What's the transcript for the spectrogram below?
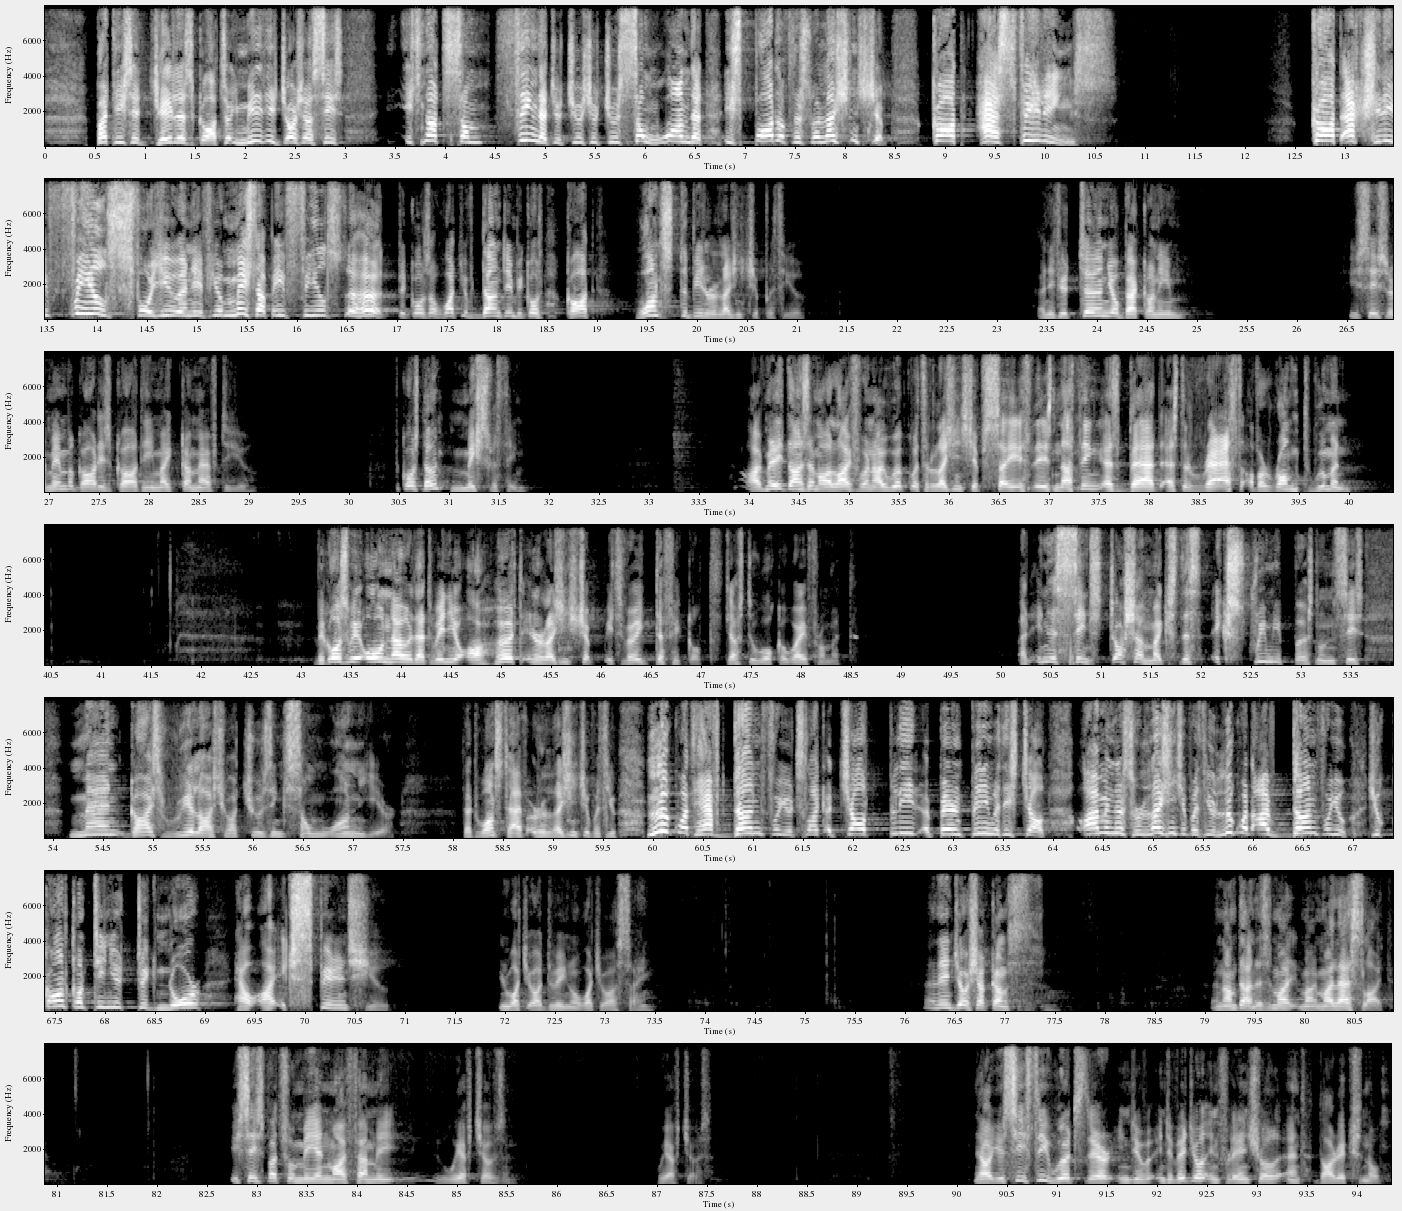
But he's a jealous God. So immediately Joshua says, it's not something that you choose, you choose someone that is part of this relationship. God has feelings. God actually feels for you. And if you mess up, He feels the hurt because of what you've done to Him, because God wants to be in a relationship with you. And if you turn your back on Him, He says, Remember, God is God. He may come after you. Because don't mess with Him. I've many times in my life when I work with relationships say there's nothing as bad as the wrath of a wronged woman. Because we all know that when you are hurt in a relationship, it's very difficult just to walk away from it. And in a sense, Joshua makes this extremely personal and says, Man, guys, realize you are choosing someone here that wants to have a relationship with you. Look what I have done for you. It's like a child plead, a parent pleading with his child. I'm in this relationship with you. Look what I've done for you. You can't continue to ignore how I experience you in what you are doing or what you are saying. And then Joshua comes. And I'm done. This is my, my, my last slide. He says, But for me and my family, we have chosen. We have chosen. Now, you see three words there individual, influential, and directional.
